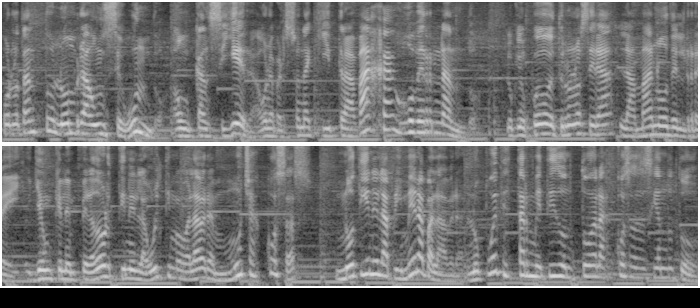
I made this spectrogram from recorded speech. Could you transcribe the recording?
Por lo tanto, nombra a un segundo, a un canciller, a una persona que trabaja gobernando. Lo que en Juego de Tronos será la mano del rey. Y aunque el emperador tiene la última palabra en muchas cosas, no tiene la primera palabra. No puede estar metido en todas las cosas haciendo todo.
